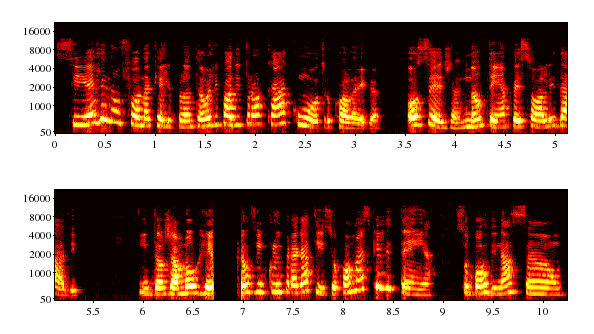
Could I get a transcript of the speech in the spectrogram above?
se ele não for naquele plantão, ele pode trocar com outro colega. Ou seja, não tem a pessoalidade. Então já morreu o vínculo empregatício. Por mais que ele tenha subordinação,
